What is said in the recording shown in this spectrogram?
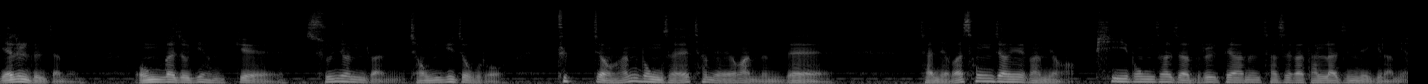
예를 들자면 온 가족이 함께 수년간 정기적으로 특정한 봉사에 참여해 왔는데 자녀가 성장해 가며 피봉사자들을 대하는 자세가 달라진 얘기라면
